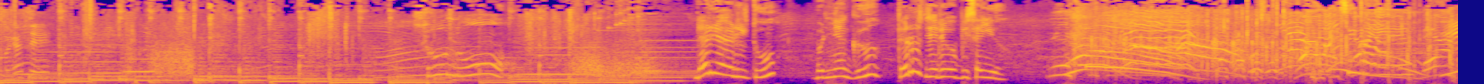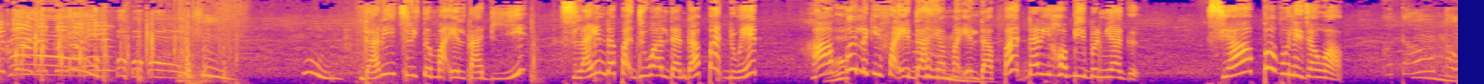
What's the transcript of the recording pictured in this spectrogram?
Terima kasih. Seronok. Dari hari itu, berniaga terus jadi hobi saya. Terima kasih, Mail. Dari cerita Mail tadi, selain dapat jual dan dapat duit, apa lagi faedah yang Mail dapat dari hobi berniaga? Siapa boleh jawab? Kau tahu tak?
